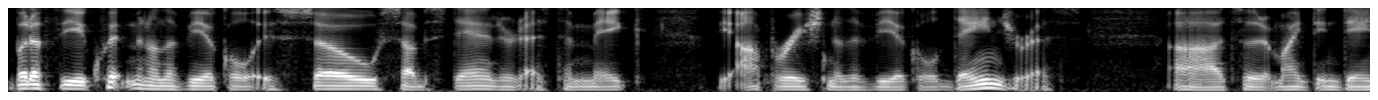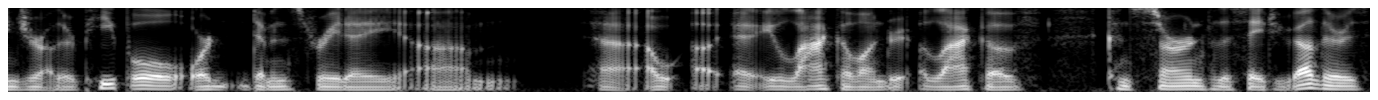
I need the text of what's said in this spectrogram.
but if the equipment on the vehicle is so substandard as to make the operation of the vehicle dangerous, uh, so that it might endanger other people or demonstrate a um, uh, a, a, lack of under a lack of concern for the safety of others,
